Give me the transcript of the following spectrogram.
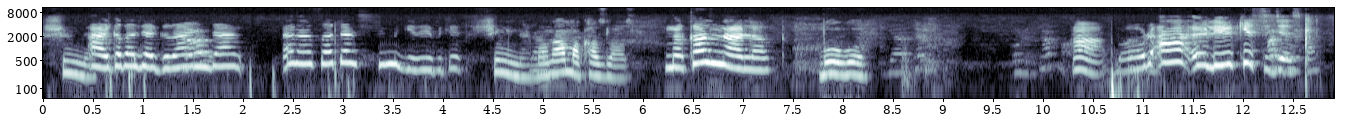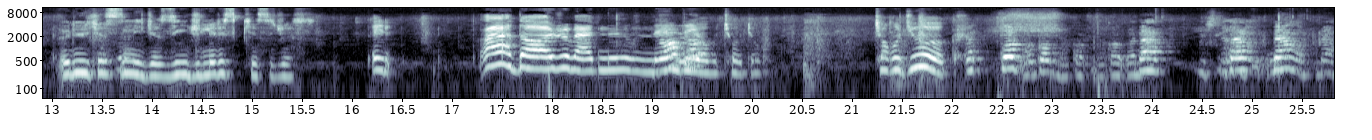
Şimdi Arkadaşlar Grind'den Ana zaten şimdi girebilir. şimdi bana makas lazım. Makas ne alak? Bu bu. Ha doğru. Aa ölüyü keseceğiz. Ölüyü kesmeyeceğiz. Zincirleri keseceğiz. El... Ah doğru ben dedim. Ne diyor bu çocuk? Çocuk. Korkma korkma korkma korkma. Ben ben ben ben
